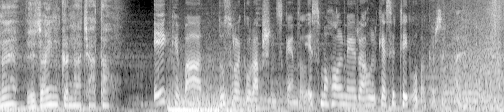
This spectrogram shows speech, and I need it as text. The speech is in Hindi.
मैं रिजाइन करना चाहता हूँ। एक के बाद दूसरा करप्शन स्कैंडल इस माहौल में राहुल कैसे टेक ओवर कर सकता है?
